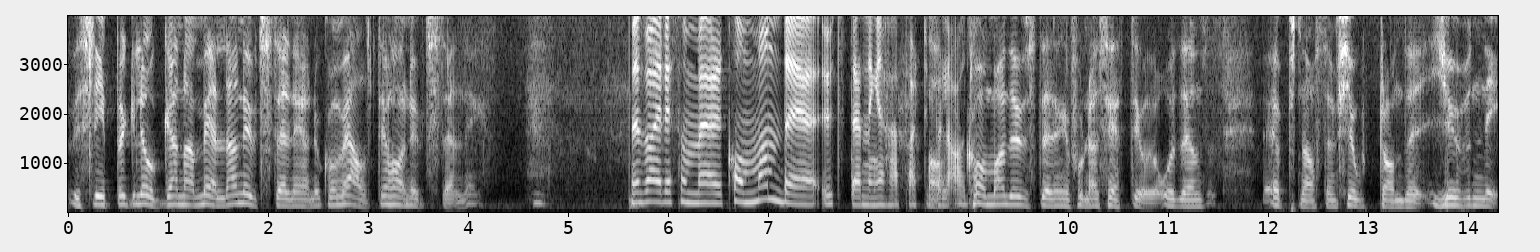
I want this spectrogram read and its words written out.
vi slipper gluggarna mellan utställningar. Nu kommer vi alltid ha en utställning. Men vad är det som är kommande utställningar här på Artipelag? Ja, kommande utställningen får ni sett och den öppnas den 14 juni.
